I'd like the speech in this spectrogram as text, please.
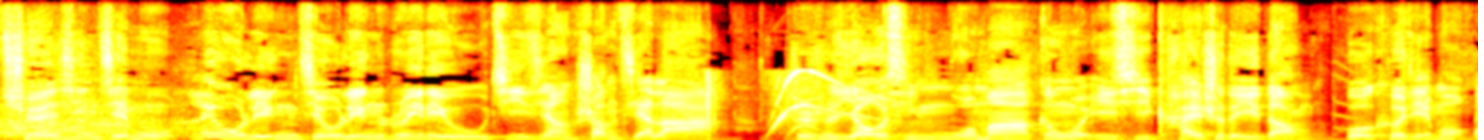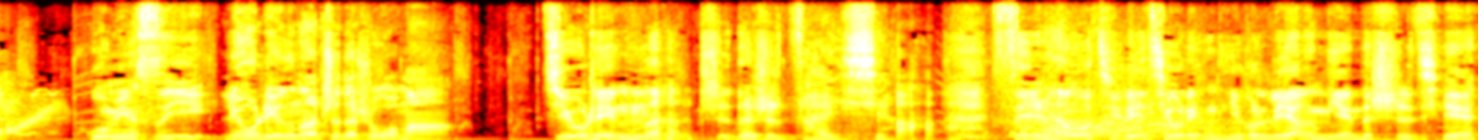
全新节目六零九零 Radio 即将上线啦！这是邀请我妈跟我一起开设的一档播客节目。顾名思义，六零呢指的是我妈，九零呢指的是在下。虽然我距离九零有两年的时间，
